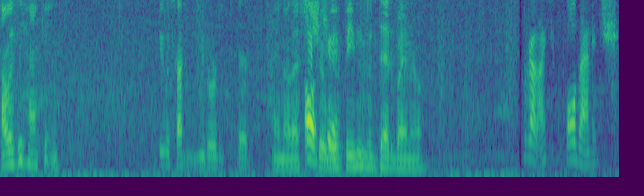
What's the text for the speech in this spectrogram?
How is he hacking? If he was hacking, you'd already be dead. I know that's Oh, true. true. We've been dead by now. forgot I took fall damage.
